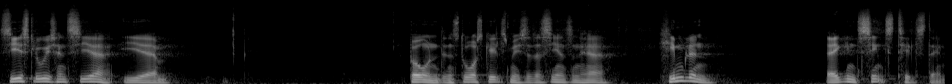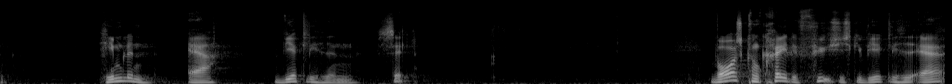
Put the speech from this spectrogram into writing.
C.S. Lewis han siger i øh, bogen Den store skilsmisse, der siger han sådan her, himlen er ikke en sindstilstand. Himlen er virkeligheden selv. Vores konkrete fysiske virkelighed er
